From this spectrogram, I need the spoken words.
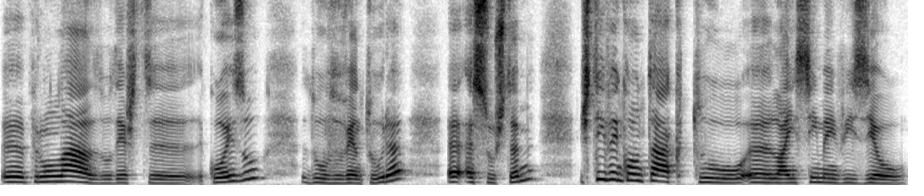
uh, por um lado, deste coiso, do Ventura, uh, assusta-me. Estive em contacto lá em cima em Viseu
